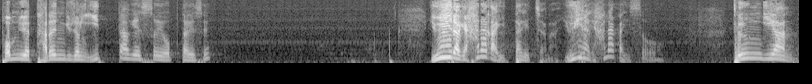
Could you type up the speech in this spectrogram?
법률에 다른 규정이 있다겠어요? 없다겠어요? 유일하게 하나가 있다겠잖아. 유일하게 하나가 있어. 등기한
